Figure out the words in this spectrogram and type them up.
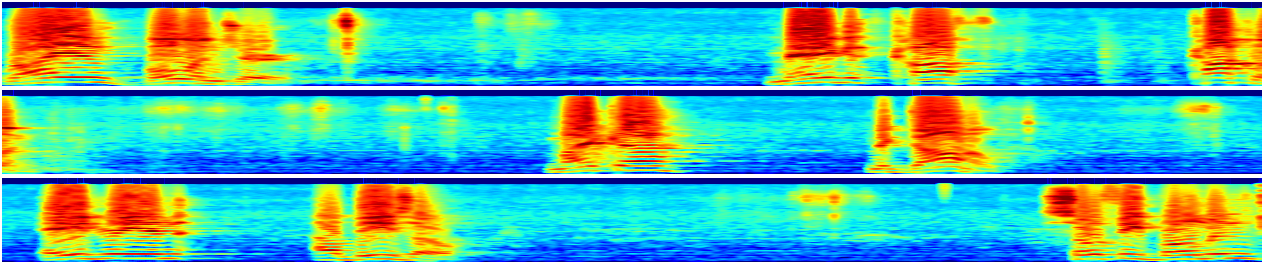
Ryan Bollinger, Meg Koff, Conklin, Micah McDonald, Adrian Albizo, Sophie Bowman,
